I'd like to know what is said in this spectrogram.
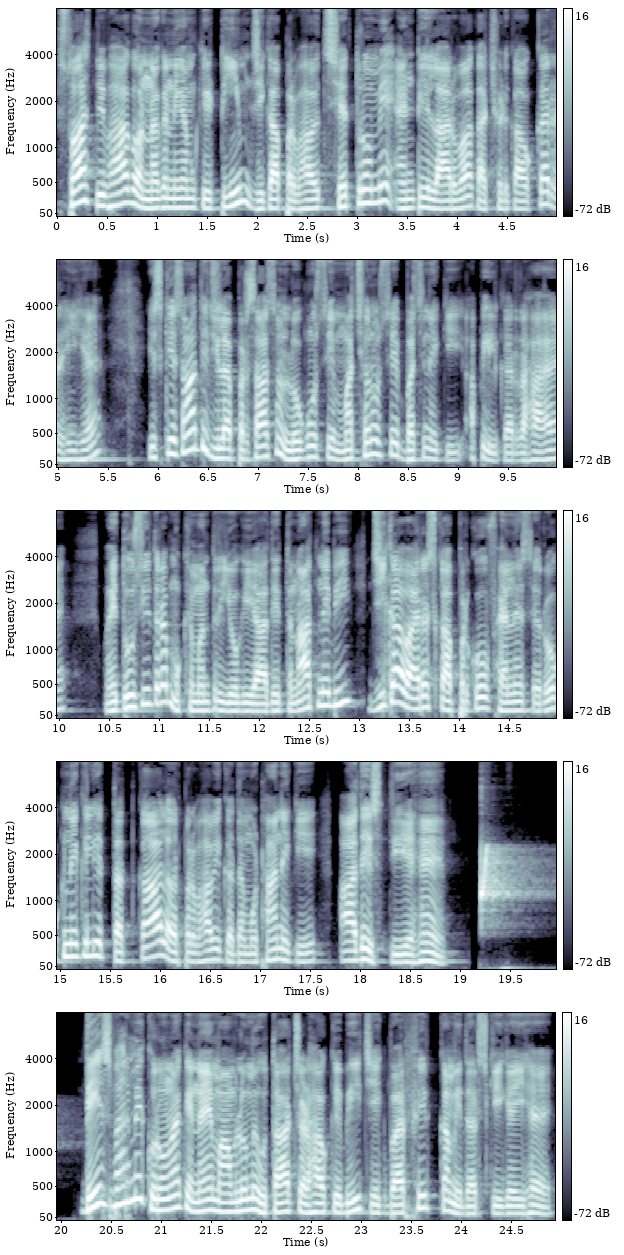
स्वास्थ्य विभाग और नगर निगम की टीम जिका प्रभावित क्षेत्रों में एंटी लार्वा का छिड़काव कर रही है। इसके साथ ही जिला प्रशासन लोगों से मच्छरों से बचने की अपील कर रहा है। वहीं दूसरी तरफ़ मुख्यमंत्री योगी आदित्यनाथ ने भी जीका वायरस का प्रकोप फैलने से रोकने के लिए तत्काल और प्रभावी कदम उठाने के आदेश दिए हैं। देश भर में कोरोना के नए मामलों में उतार चढ़ाव के बीच एक बार फिर कमी दर्ज की गई है।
